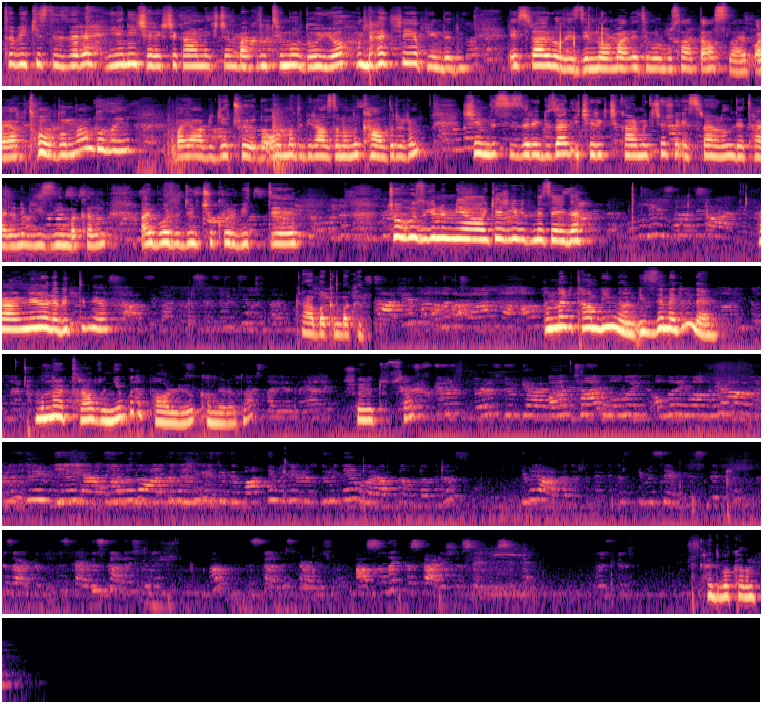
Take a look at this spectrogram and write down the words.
Tabii ki sizlere yeni içerik çıkarmak için baktım Timur da uyuyor. Ben şey yapayım dedim. Esra Erol izleyeyim. Normalde Timur bu saatte asla hep ayakta olduğundan dolayı bayağı bir geç uyuyordu. Olmadı birazdan onu kaldırırım. Şimdi sizlere güzel içerik çıkarmak için şu Esra Erol'un detaylarını bir izleyeyim bakalım. Ay bu arada dün çukur bitti. Çok üzgünüm ya. Keşke bitmeseydi. Ha, niye öyle bitti mi? Ha bakın bakın. Bunları tam bilmiyorum. izlemedim de. Bunlar Trabzon niye bu kadar parlıyor kamerada? Şöyle tutsam. Hadi bakalım.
